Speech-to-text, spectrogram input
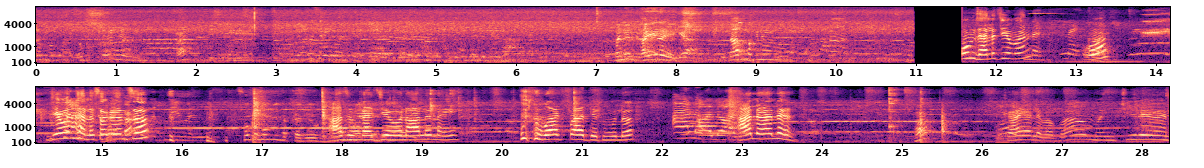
तुम्हाला पनीर खाई रहे क्या? दाल मखनी में ओम झालं जेवण? ओम जेवण झालं सगळ्यांचं? अजून काय जेवण आलं नाही. वाट पाहतेत मुलं. आलं आलं. हा? काय आलं बाबा? मंचुरियन.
